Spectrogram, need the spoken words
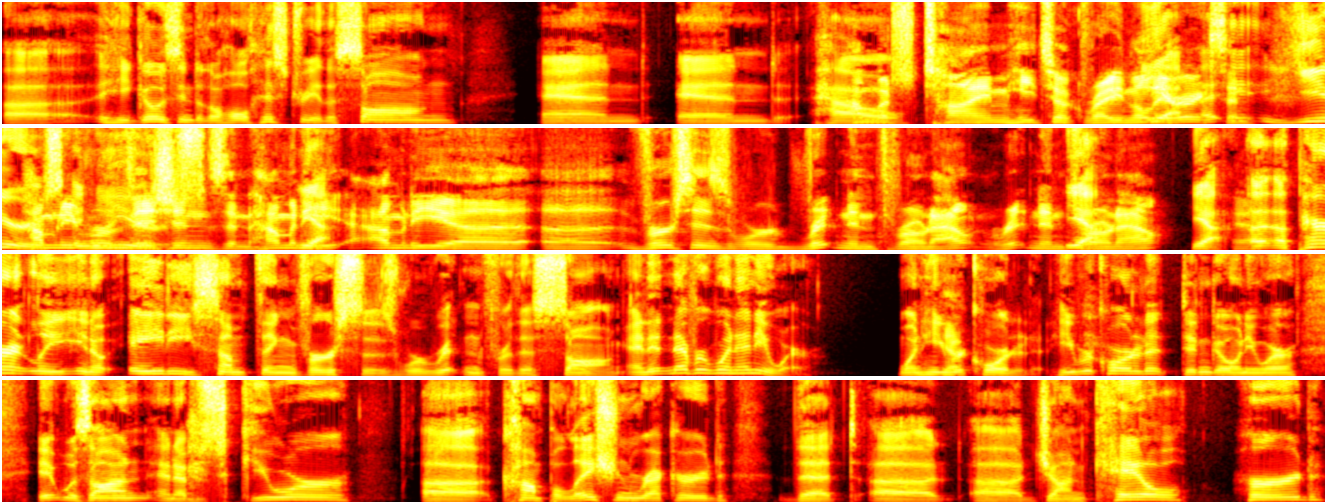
uh, he goes into the whole history of the song and and how, How much time he took writing the Yeah, lyrics uh, and years, how many and years. revisions and how many Yeah. how many uh, uh verses were written and thrown out and written and Yeah. thrown out. Yeah. Uh, apparently, you know, 80 something verses were written for this song, and it never went anywhere when he Yep. recorded it. He recorded it, didn't go anywhere. It was on an obscure uh, compilation record that uh, uh, John Cale heard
